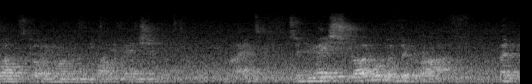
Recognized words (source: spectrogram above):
what's going on in the plot dimension, right? So you may struggle with the graph, but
